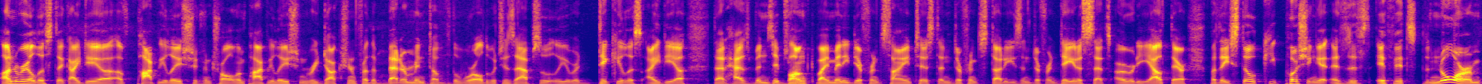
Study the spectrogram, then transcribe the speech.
unrealistic idea of population control and population reduction for the mm-hmm. betterment of the world, which is absolutely a ridiculous idea that has been debunked by many different scientists and different studies and different data sets already out there. But they still keep pushing it as if if it's the norm.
